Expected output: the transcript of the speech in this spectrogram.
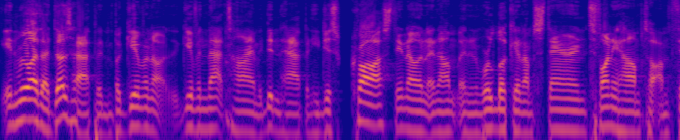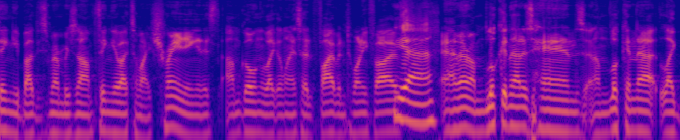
in real life that does happen. But given uh, given that time, it didn't happen. He just crossed, you know, and, and I'm and we're looking, I'm staring. It's funny how I'm I'm thinking about these memories. I'm thinking about to my training, and it's, I'm going like when I said five and twenty five. Yeah. And I remember I'm looking at his hands, and I'm looking at like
